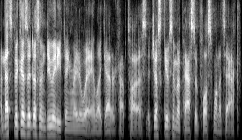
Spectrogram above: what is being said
And that's because it doesn't do anything right away, like Addercop taught us. It just gives him a passive plus one attack.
